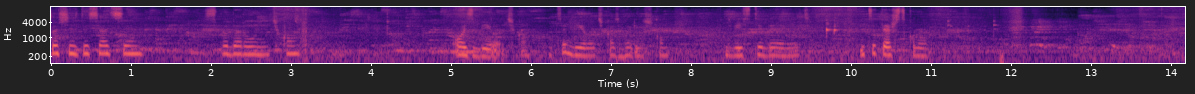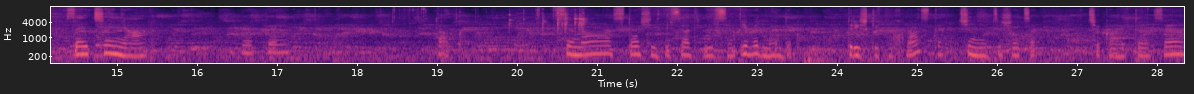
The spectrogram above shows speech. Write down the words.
167 з подаруночком. Ось білочка. Це білочка з горішком. 209. І це теж скло. Зайченя. Яке? Так. Ціна 168. І ведмедик. Трішки пухнасте. Чи ні, це що це? Чекайте, це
